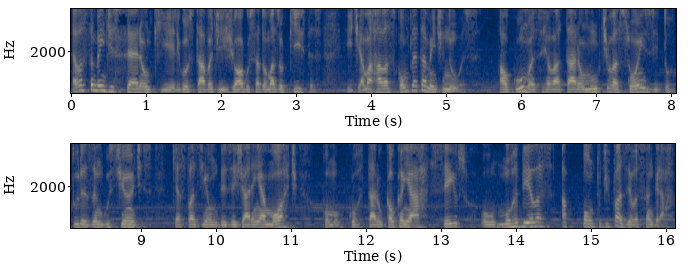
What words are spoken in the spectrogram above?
Elas também disseram que ele gostava de jogos sadomasoquistas e de amarrá-las completamente nuas. Algumas relataram mutilações e torturas angustiantes que as faziam desejarem a morte, como cortar o calcanhar, seios ou mordê-las a ponto de fazê-las sangrar.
